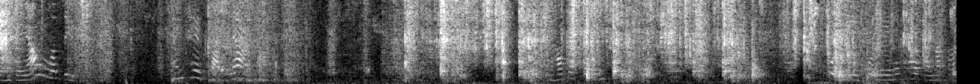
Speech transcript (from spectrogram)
กันก็ยังบ่ติดมันเช็คฝันยากค่ะแล้วเขาก็คนคนเลยคนเลยให้เข้ากันนะคะ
